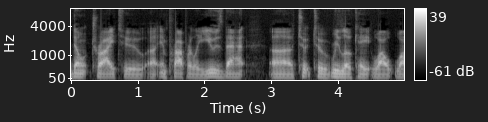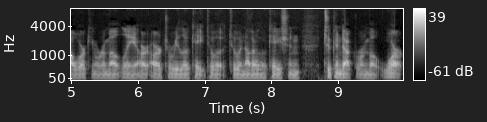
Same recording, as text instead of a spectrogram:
don't try to uh, improperly use that uh, to to relocate while while working remotely or, or to relocate to a, to another location to conduct remote work.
